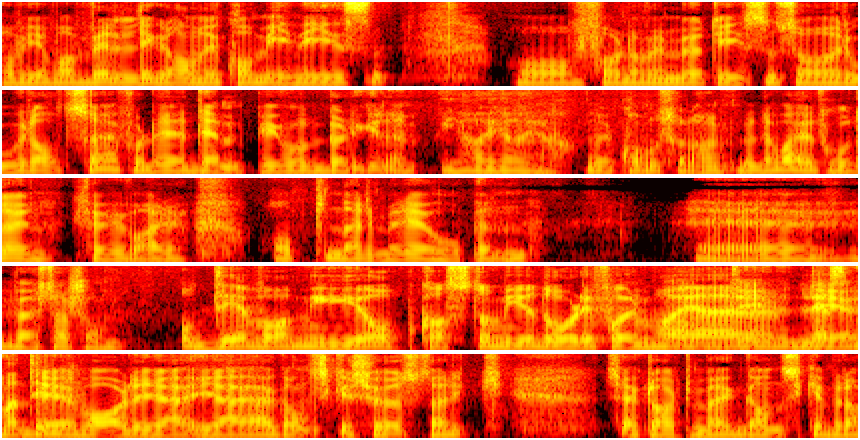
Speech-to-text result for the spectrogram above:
og vi var veldig glad når vi kom inn i isen. Og for når vi møter isen, så roer alt seg, for det demper jo bølgene. Ja, ja, ja. Når vi kom så langt. Men det var jo to døgn før vi var opp nærmere Hopen eh, værstasjon. Og det var mye oppkast og mye dårlig form, har Ja, jeg lest meg til. det var det. Jeg, jeg er ganske sjøsterk, så jeg klarte meg ganske bra.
